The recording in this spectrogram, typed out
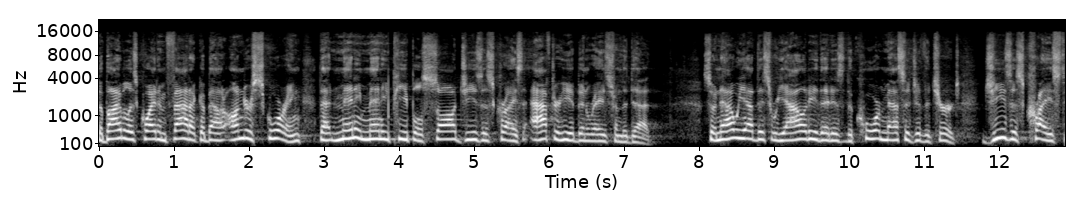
The Bible is quite emphatic about underscoring that many, many people saw Jesus Christ after he had been raised from the dead. So now we have this reality that is the core message of the church Jesus Christ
